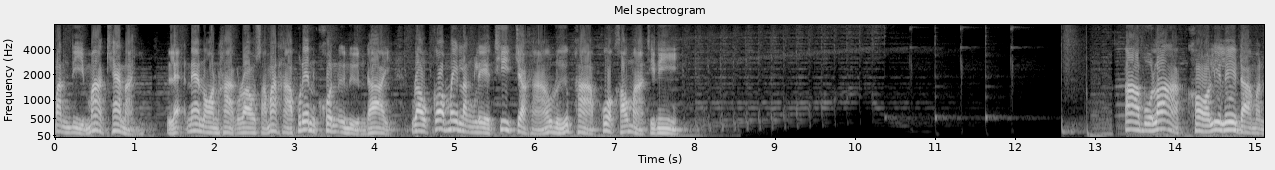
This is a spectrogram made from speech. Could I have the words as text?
มันดีมากแค่ไหน และแน่นอนหากเราสามารถหาผู้เล่นคนอื่นๆได้ เราก็ไม่ลังเลที่จะหาหรือพาพวกเขามาที่นี่อาโบลาคอริเล่ดามัน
